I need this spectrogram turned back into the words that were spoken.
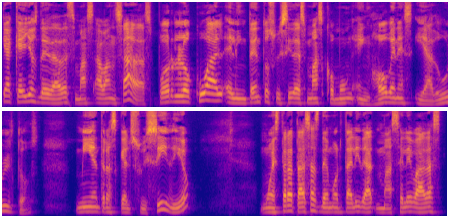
que aquellos de edades más avanzadas, por lo cual el intento suicida es más común en jóvenes y adultos, mientras que el suicidio muestra tasas de mortalidad más elevadas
